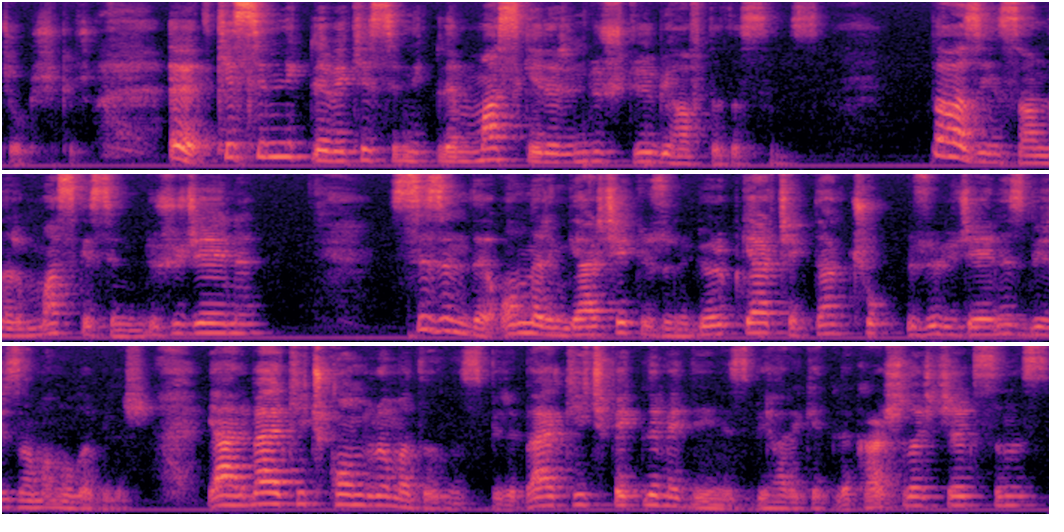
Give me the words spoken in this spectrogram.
Çok şükür. Evet kesinlikle ve kesinlikle maskelerin düştüğü bir haftadasınız. Bazı insanların maskesinin düşeceğini, sizin de onların gerçek yüzünü görüp gerçekten çok üzüleceğiniz bir zaman olabilir. Yani belki hiç konduramadığınız biri, belki hiç beklemediğiniz bir hareketle karşılaşacaksınız.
